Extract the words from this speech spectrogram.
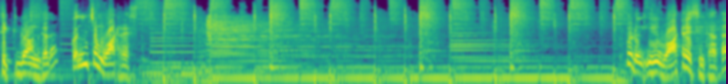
థిక్గా ఉంది కదా కొంచెం వాటర్ వేస్తాం. ఇప్పుడు ఈ వాటర్ వేసిన తర్వాత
